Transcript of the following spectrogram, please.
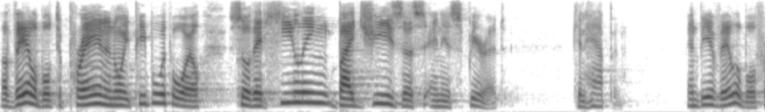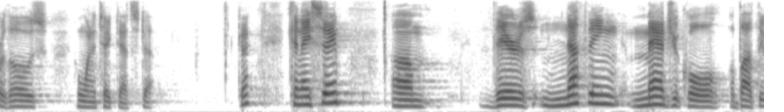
available to pray and anoint people with oil so that healing by Jesus and His Spirit can happen and be available for those who want to take that step. Okay? Can I say um, there's nothing magical about the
